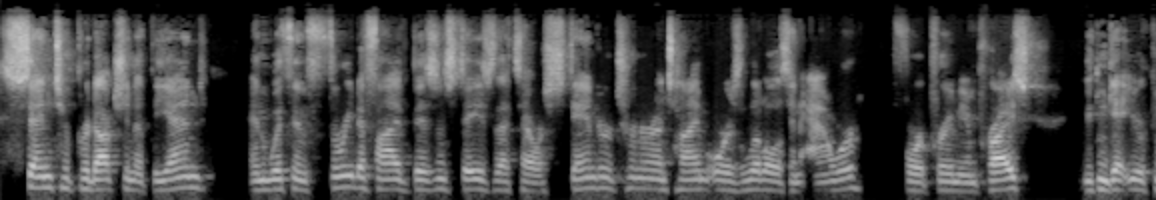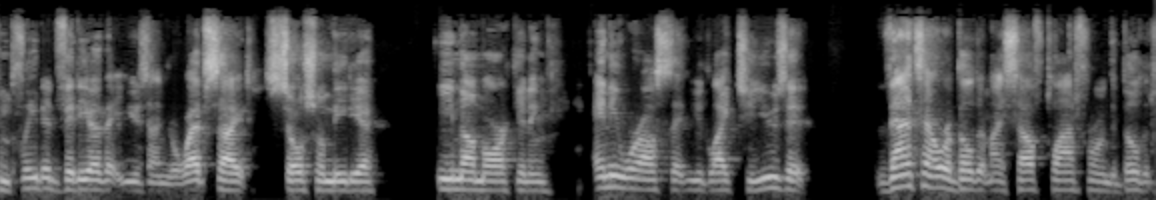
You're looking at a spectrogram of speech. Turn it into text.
send to production at the end. And within three to five business days, that's our standard turnaround time, or as little as an hour for a premium price. You can get your completed video that you use on your website, social media, email marketing, anywhere else that you'd like to use it. That's our Build It Myself platform. The Build It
